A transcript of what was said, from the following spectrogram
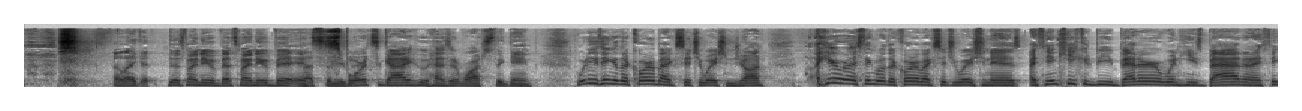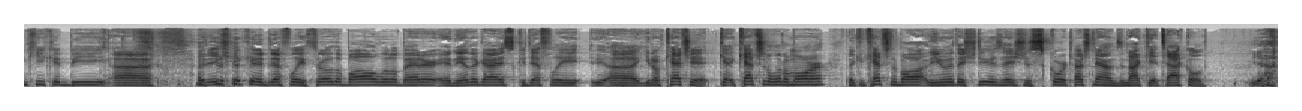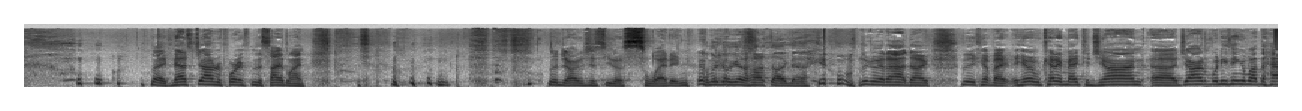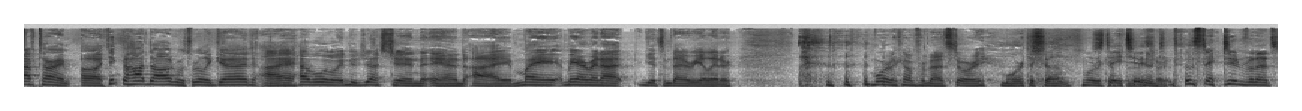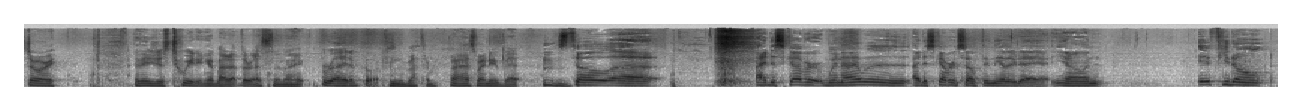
I like it. That's my new. That's my new bit. It's That's the new bit. sports guy who hasn't watched the game. What do you think of their quarterback situation, John? Here, what I think about their quarterback situation is, I think he could be better when he's bad, and I think he could be. Uh, I think he could definitely throw the ball a little better, and the other guys could definitely, uh, you know, catch it, Ca- catch it a little more. They could catch the ball. And you know what they should do is they should just score touchdowns and not get tackled. Yeah. Like that's John reporting from the sideline. So John's just you know sweating. I'm gonna go get a hot dog now. I'm gonna go get a hot dog. Then come back. Here I'm cutting back to John. Uh, John, what do you think about the halftime? Uh, I think the hot dog was really good. I have a little indigestion, and I may may or may not get some diarrhea later. More to come from that story. More to come. More to Stay come tuned. Stay tuned for that story. And then just tweeting about it the rest of the night Right, of course. from the bathroom. Right, that's my new bet. So uh, I discovered when I was I discovered something the other day. You know, and if you don't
